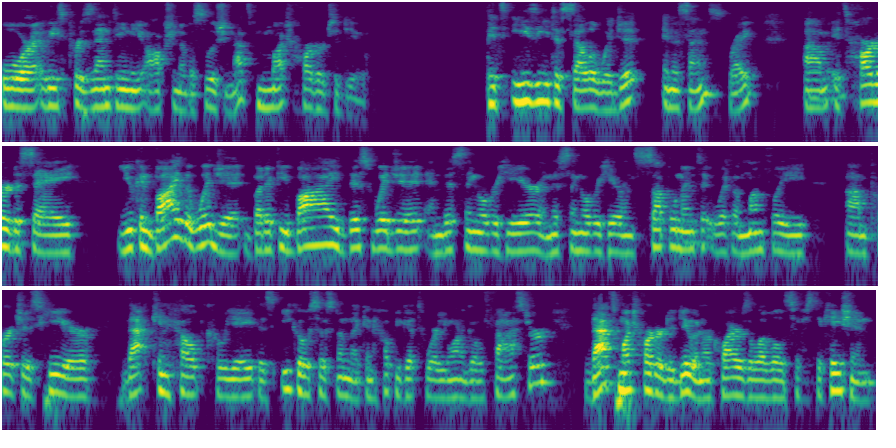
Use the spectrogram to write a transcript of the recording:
or at least presenting the option of a solution. That's much harder to do it's easy to sell a widget in a sense, right? Um, it's harder to say you can buy the widget, but if you buy this widget and this thing over here and this thing over here and supplement it with a monthly um, purchase here, that can help create this ecosystem that can help you get to where you want to go faster. That's much harder to do and requires a level of sophistication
